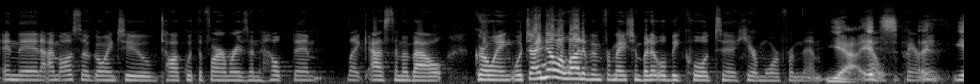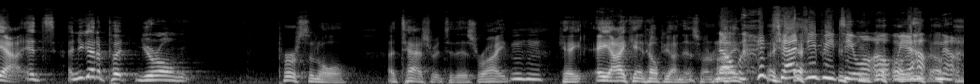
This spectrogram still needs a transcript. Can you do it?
And then I'm also going to talk with the farmers and help them like ask them about growing, which I know a lot of information, but it will be cool to hear more from them. Yeah, it's uh, yeah, it's and you got to put your own personal attachment to this, right? Okay, AI can't help you on this one, Mm-hmm. no, right? Chat GPT won't help me out. No.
